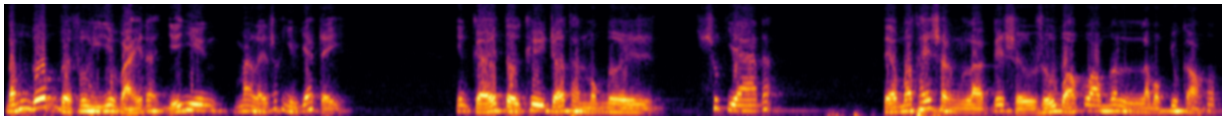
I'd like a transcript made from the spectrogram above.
Đóng góp về phương diện như vậy đó dĩ nhiên mang lại rất nhiều giá trị nhưng kể từ khi trở thành một người xuất gia đó, thì ông mới thấy rằng là cái sự rũ bỏ của ông đó là một nhu cầu.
